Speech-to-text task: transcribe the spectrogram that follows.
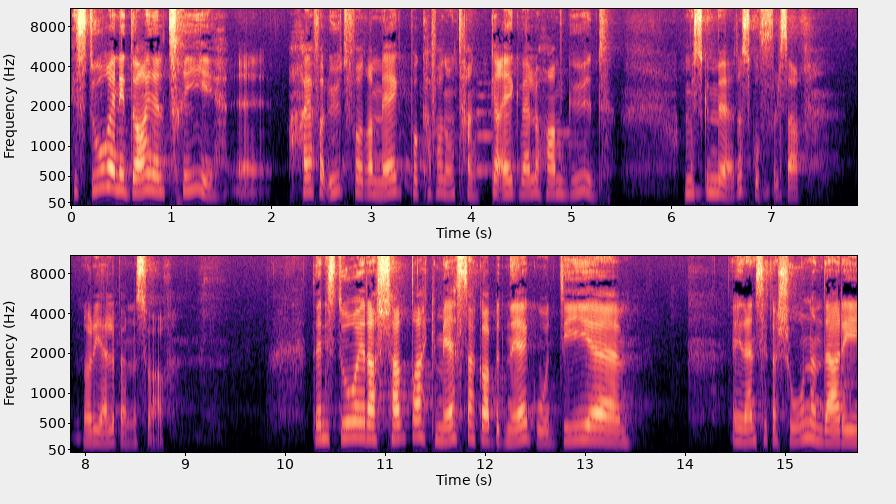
Historien i Daniel 3 eh, har iallfall utfordra meg på noen tanker jeg velger å ha om Gud om vi skulle møte skuffelser når det gjelder bønnesvar. Det er en historie der Shadrach, Mesak og Abednego de, er eh, i den situasjonen der de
